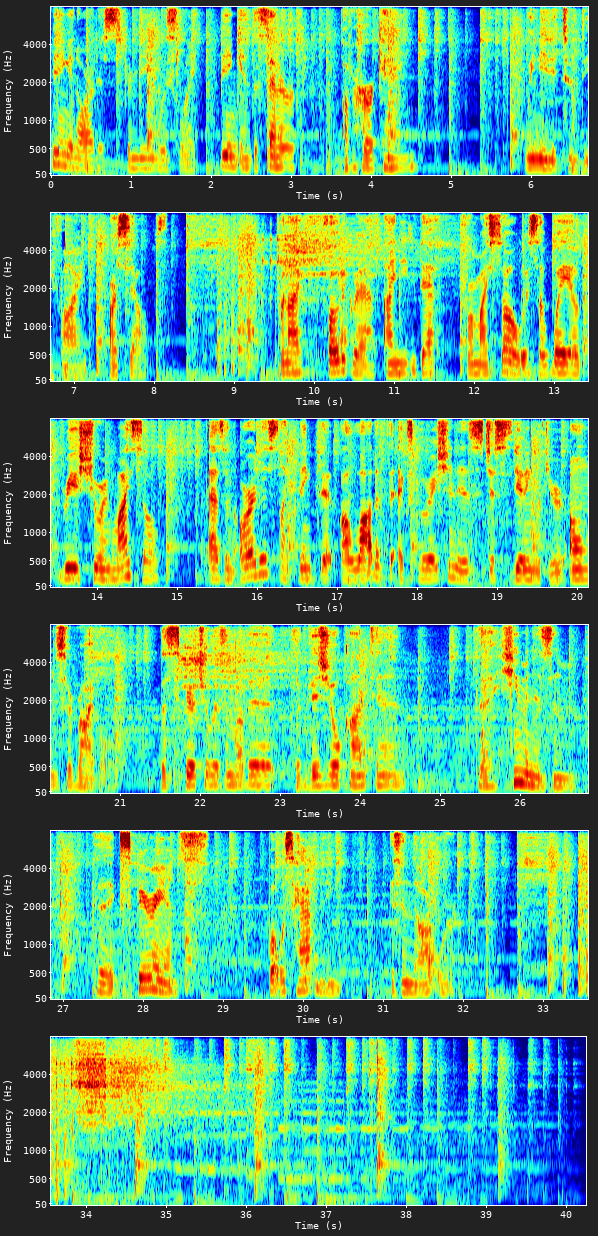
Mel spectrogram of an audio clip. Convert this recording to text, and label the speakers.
Speaker 1: Being an artist for me was like being in the center of a hurricane. We needed to define ourselves. When I photographed, I needed that for my soul. It's a way of reassuring myself. As an artist, I think that a lot of the exploration is just dealing with your own survival. The spiritualism of it, the visual content, the humanism, the experience, what was happening is in the artwork.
